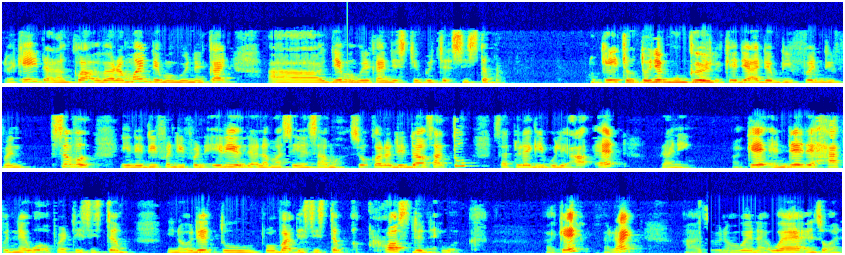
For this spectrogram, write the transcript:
Okay, dalam cloud environment dia menggunakan uh, dia menggunakan distributed system. Okay, contohnya Google. Okay, dia ada different different server in a different different area dalam masa yang sama. So kalau dia down satu, satu lagi boleh up and running. Okay, and then they have a network operating system in order to provide the system across the network. Okay, alright. Uh, so number network and so on.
